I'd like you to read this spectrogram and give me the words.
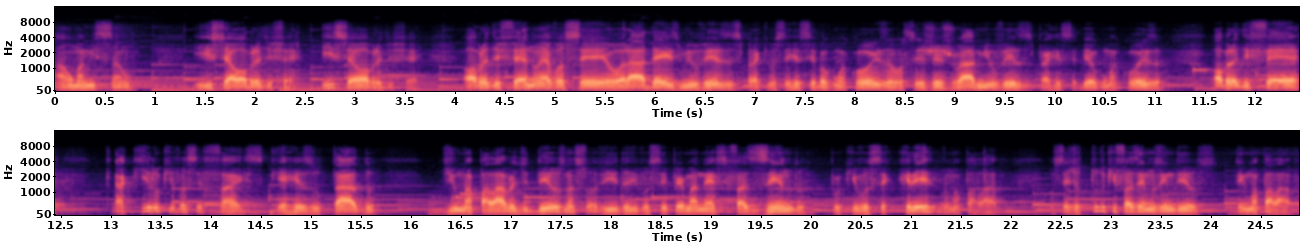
a uma missão. E isso é obra de fé. Isso é obra de fé. Obra de fé não é você orar dez mil vezes para que você receba alguma coisa, você jejuar mil vezes para receber alguma coisa. Obra de fé é aquilo que você faz, que é resultado de uma palavra de Deus na sua vida e você permanece fazendo porque você crê numa palavra. Ou seja, tudo que fazemos em Deus tem uma palavra.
